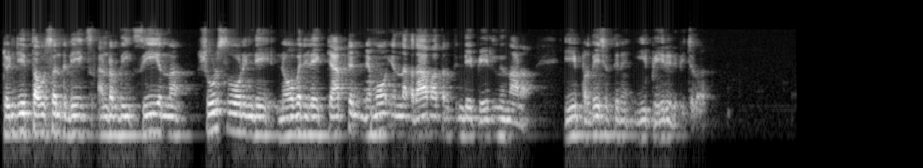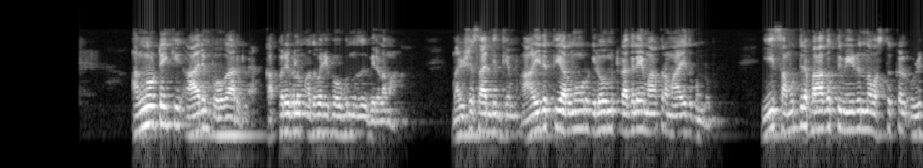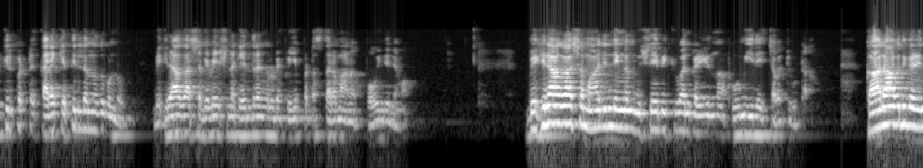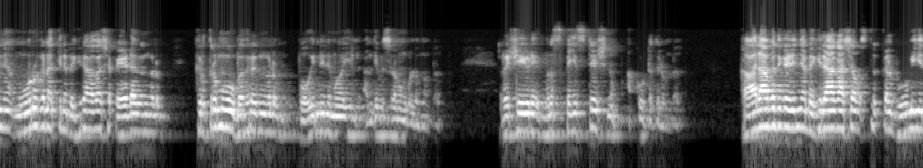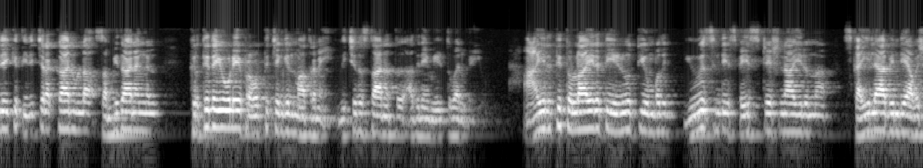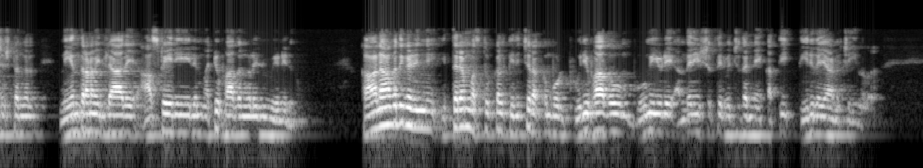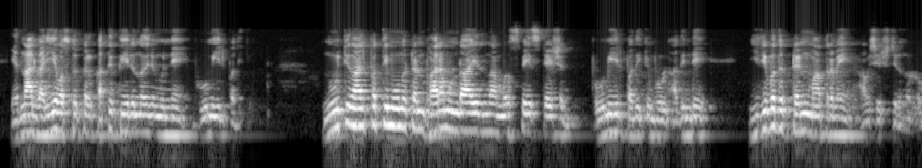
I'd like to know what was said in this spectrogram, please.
Twenty thousand leagues under the sea എന്ന ഷൂൾസ് വോണിന്റെ നോവലിലെ ക്യാപ്റ്റൻ നെമോ എന്ന കഥാപാത്രത്തിന്റെ പേരിൽ നിന്നാണ് ഈ പ്രദേശത്തിന് ഈ പേര് ലഭിച്ചത്. അങ്ങോട്ടേക്ക് ആരും പോകാറില്ല. കപ്പലുകളും അതുവഴി പോകുന്നത് വിരളമാണ്. മനുഷ്യ സാന്നിധ്യം ആയിരത്തി അറുന്നൂറ് കിലോമീറ്റർ അകലെ മാത്രമായതുകൊണ്ടും ഈ സമുദ്രഭാഗത്ത് വീഴുന്ന വസ്തുക്കൾ ഒഴുക്കിൽപ്പെട്ട് കരയ്ക്കെത്തില്ലെന്നതുകൊണ്ടും ബഹിരാകാശ ഗവേഷണ കേന്ദ്രങ്ങളുടെ പ്രിയപ്പെട്ട സ്ഥലമാണ് പോയിന്റ് നെമോ. ബഹിരാകാശ മാലിന്യങ്ങൾ നിക്ഷേപിക്കുവാൻ കഴിയുന്ന ഭൂമിയിലെ ചവറ്റുകുട്ട. കാലാവധി കഴിഞ്ഞ് നൂറുകണക്കിന് ബഹിരാകാശ പേടകങ്ങളും കൃത്രിമ ഉപഗ്രഹങ്ങളും പോയിന്റ് നെമോയിൽ അന്ത്യവിശ്രമം കൊള്ളുന്നുണ്ട്. റഷ്യയുടെ സ്പേസ് സ്റ്റേഷനും അക്കൂട്ടത്തിലുണ്ട്. കാലാവധി കഴിഞ്ഞ ബഹിരാകാശ വസ്തുക്കൾ ഭൂമിയിലേക്ക് തിരിച്ചിറക്കാനുള്ള സംവിധാനങ്ങൾ കൃത്യതയോടെ പ്രവർത്തിച്ചെങ്കിൽ മാത്രമേ നിശ്ചിത സ്ഥാനത്ത് അതിനെ വീഴ്ത്തുവാൻ കഴിയൂ. ആയിരത്തി തൊള്ളായിരത്തി എഴുപത്തി ഒമ്പതിൽ യു എസിന്റെ സ്പേസ് സ്റ്റേഷനായിരുന്ന സ്കൈലാബിന്റെ അവശിഷ്ടങ്ങൾ നിയന്ത്രണമില്ലാതെ ആസ്ട്രേലിയയിലും മറ്റു ഭാഗങ്ങളിലും വീണിരുന്നു. കാലാവധി കഴിഞ്ഞ് ഇത്തരം വസ്തുക്കൾ തിരിച്ചിറക്കുമ്പോൾ ഭൂരിഭാഗവും ഭൂമിയുടെ അന്തരീക്ഷത്തിൽ വെച്ച് തന്നെ കത്തി തീരുകയാണ് ചെയ്യുന്നത്. എന്നാൽ വലിയ വസ്തുക്കൾ കത്തിത്തീരുന്നതിന് മുന്നേ ഭൂമിയിൽ പതിക്കും. നൂറ്റി നാൽപ്പത്തി മൂന്ന് ടൺ ഭാരമുണ്ടായിരുന്ന മിർ സ്പേസ് സ്റ്റേഷൻ ഭൂമിയിൽ പതിക്കുമ്പോൾ അതിന്റെ ഇരുപത് ടൺ മാത്രമേ അവശേഷിച്ചിരുന്നുള്ളൂ.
